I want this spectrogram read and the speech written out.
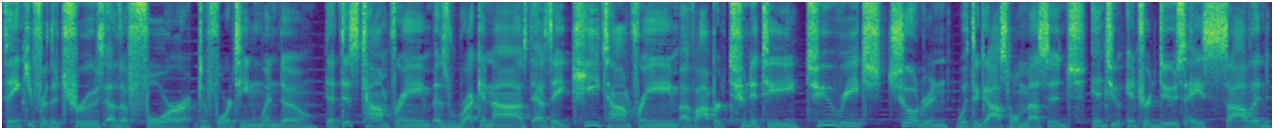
thank you for the truth of the 4 to 14 window, that this time frame is recognized as a key time frame of opportunity to reach children with the gospel message and to introduce a solid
